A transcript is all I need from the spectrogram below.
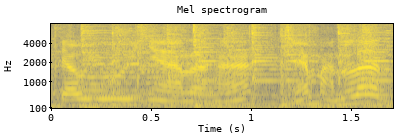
Treo vui nhà là hả? Ném mạnh lên.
